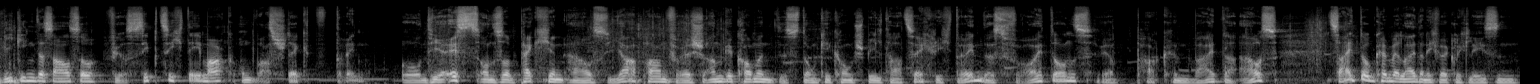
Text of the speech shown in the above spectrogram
Wie ging das also für 70 D-Mark und was steckt drin? Und hier ist unser Päckchen aus Japan frisch angekommen. Das Donkey Kong Spiel tatsächlich drin. Das freut uns. Wir packen weiter aus. Zeitung können wir leider nicht wirklich lesen.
